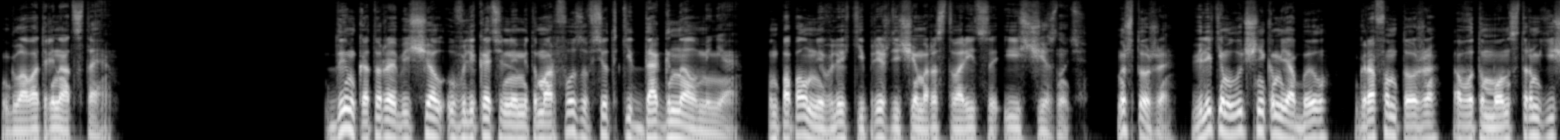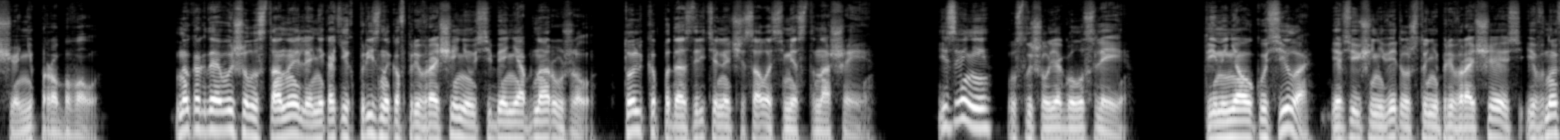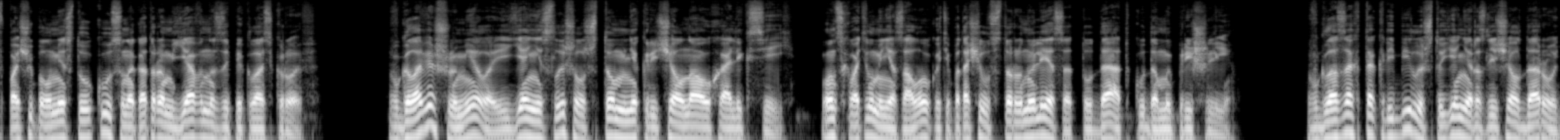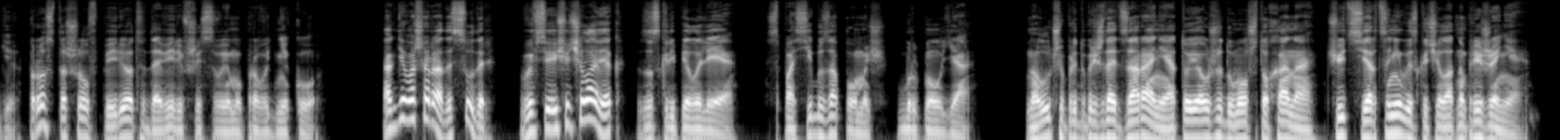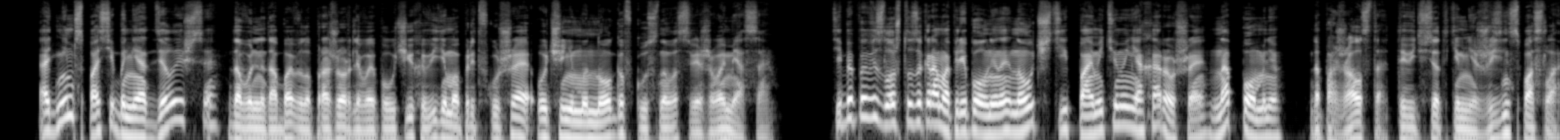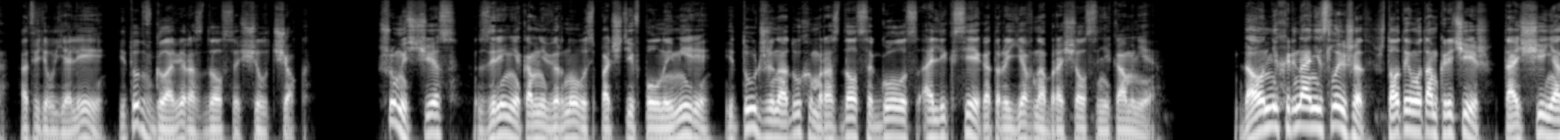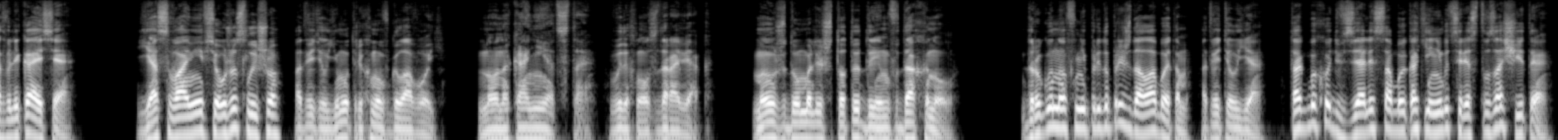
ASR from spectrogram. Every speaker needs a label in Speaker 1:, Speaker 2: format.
Speaker 1: Глава 13. Дым, который обещал увлекательную метаморфозу, все-таки догнал меня. Он попал мне в легкие, прежде чем раствориться и исчезнуть. Ну что же, великим лучником я был, графом тоже, а вот монстром еще не пробовал. Но когда я вышел из тоннеля, никаких признаков превращения у себя не обнаружил, только подозрительно чесалось место на шее. «Извини», — услышал я голос Леи. «Ты меня укусила?» Я все еще не верил, что не превращаюсь, и вновь пощупал место укуса, на котором явно запеклась кровь. В голове шумело, и я не слышал, что мне кричал на ухо Алексей. Он схватил меня за локоть и потащил в сторону леса, туда, откуда мы пришли. В глазах так рябило, что я не различал дороги, просто шел вперед, доверившись своему проводнику. «А где ваша радость, сударь? Вы все еще человек», — заскрипела Лея. «Спасибо за помощь», — буркнул я. «Но лучше предупреждать заранее, а то я уже думал, что хана. Чуть сердце не выскочило от напряжения». «Одним спасибо не отделаешься», — довольно добавила прожорливая паучиха, видимо, предвкушая очень много вкусного свежего мяса. «Тебе повезло, что закрома переполнены, но учти, память у меня хорошая, напомню». «Да пожалуйста, ты ведь все-таки мне жизнь спасла», — ответил я Лее, и тут в голове раздался щелчок. Шум исчез, зрение ко мне вернулось почти в полной мере, и тут же над ухом раздался голос Алексея, который явно обращался не ко мне. «Да он ни хрена не слышит! Что ты ему там кричишь? Тащи, не отвлекайся!» «Я с вами все уже слышу», — ответил ему, тряхнув головой. «Но, наконец-то!» — выдохнул здоровяк. «Мы уж думали, что ты дым вдохнул». «Драгунов не предупреждал об этом», — ответил я. «Так бы хоть взяли с собой какие-нибудь средства защиты».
